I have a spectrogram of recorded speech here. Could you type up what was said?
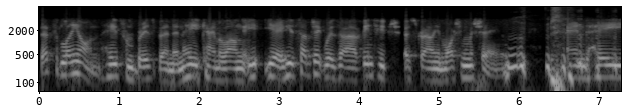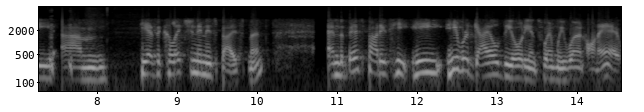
that's Leon. He's from Brisbane, and he came along. He, yeah, his subject was uh, vintage Australian washing machines, and he um, he has a collection in his basement. And the best part is he, he, he regaled the audience when we weren't on air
